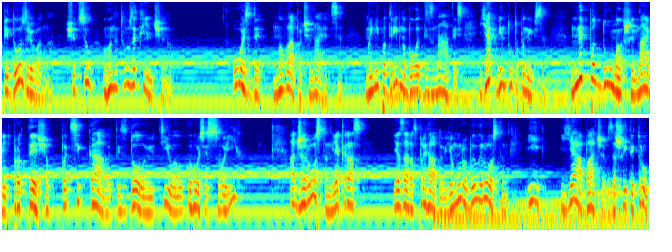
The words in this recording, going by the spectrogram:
підозрювана, що цю гонитву закінчено. Ось де нова починається. Мені потрібно було дізнатись, як він тут опинився, не подумавши навіть про те, щоб поцікавитись долею тіла у когось із своїх. Адже Ростин, якраз я зараз пригадую, йому робили Ростин, і я бачив зашитий труп.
